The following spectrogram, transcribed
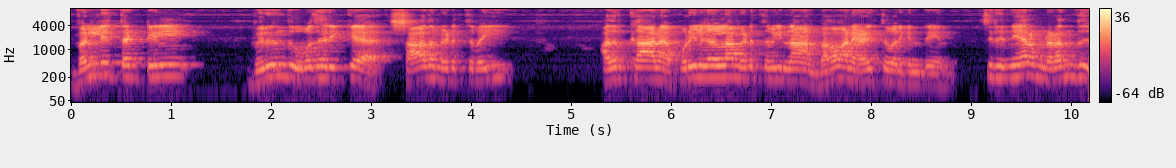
வள்ளித்தட்டில் விருந்து உபசரிக்க சாதம் எடுத்து வை அதற்கான பொரியல்களெல்லாம் எடுத்து வை நான் பகவானை அழைத்து வருகின்றேன். சிறிது நேரம் நடந்து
